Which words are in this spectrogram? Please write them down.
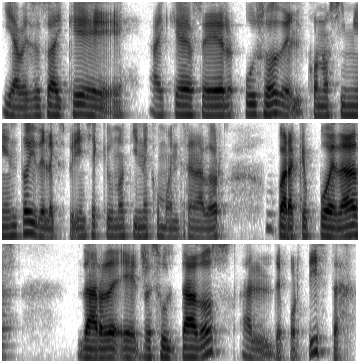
y a veces hay que, hay que hacer uso del conocimiento y de la experiencia que uno tiene como entrenador para que puedas dar eh, resultados al deportista.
